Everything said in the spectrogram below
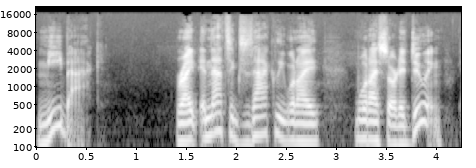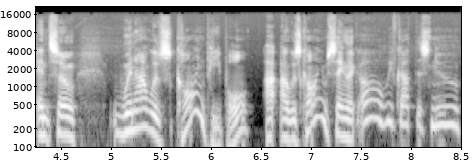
me back? right? And that's exactly what i what i started doing. And so when i was calling people i, I was calling them saying like oh we've got this new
